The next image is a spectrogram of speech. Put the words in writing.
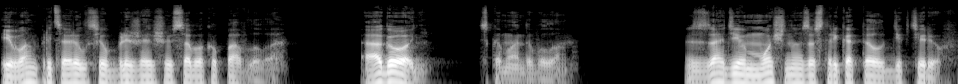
Иван прицелился в ближайшую собаку Павлова. «Огонь!» — скомандовал он. Сзади мощно застрекотал Дегтярев.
